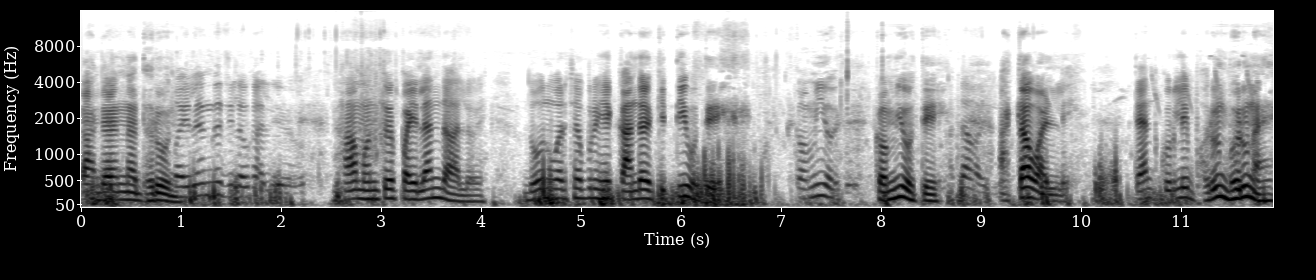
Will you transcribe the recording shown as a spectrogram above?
कांदळांना धरून. पहिल्यांदा हा म्हणतोय पहिल्यांदा आलोय. दोन वर्षापूर्वी हे कांदळ किती होते? कमी होते. कमी होते. आता वाढले. त्यात कुर्ली भरून भरून आहे.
